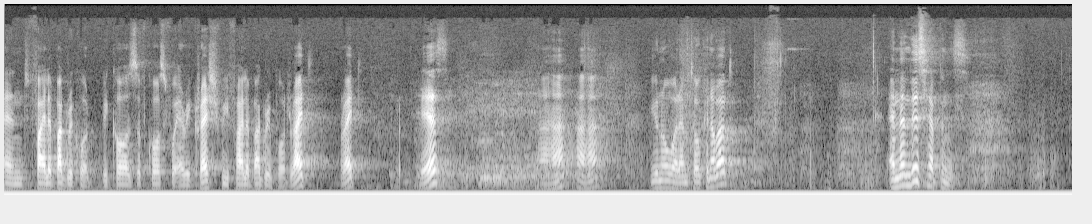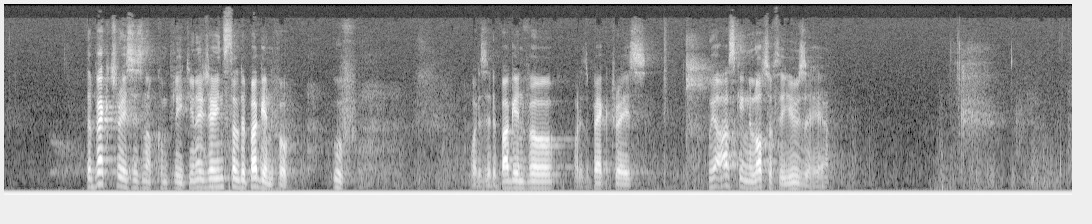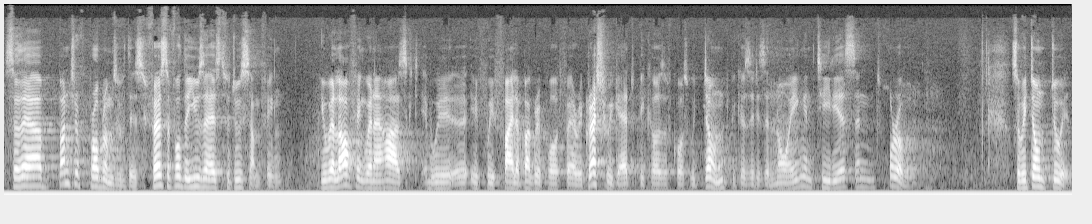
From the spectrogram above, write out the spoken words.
and file a bug report because, of course, for every crash, we file a bug report, right? Right? Yes? Uh-huh, uh-huh. You know what I'm talking about? And then this happens. The backtrace is not complete. You need to install the bug info. Oof. What is it, a bug info? What is a backtrace? We are asking a lot of the user here. So there are a bunch of problems with this. First of all, the user has to do something. You were laughing when I asked if we, uh, if we, file a bug report for every crash we get, because of course we don't, because it is annoying and tedious and horrible. So we don't do it.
